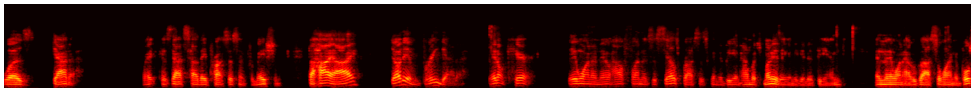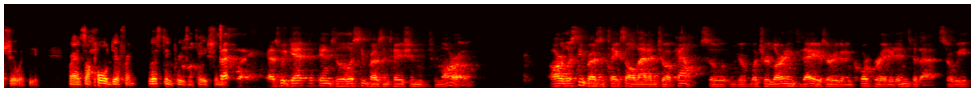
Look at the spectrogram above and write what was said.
was data, right? Because that's how they process information. The high I don't even bring data, they don't care. They want to know how fun is the sales process going to be and how much money they're going to get at the end. And they want to have a glass of wine and bullshit with you, right? It's a whole different listing presentation as we get into the listing presentation tomorrow, our listing present takes all that into account. So you're, what you're learning today is already been incorporated into that. So we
